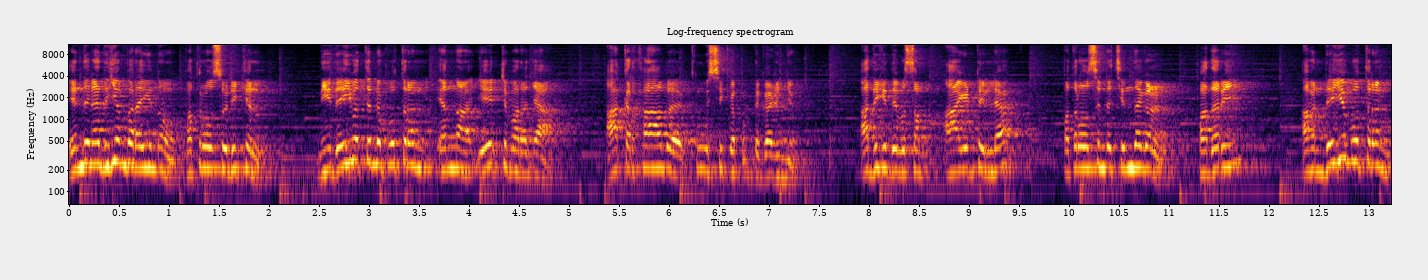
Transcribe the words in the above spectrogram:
എന്തിനധികം പറയുന്നു പത്രോസ് ഒരിക്കൽ നീ ദൈവത്തിന്റെ പുത്രൻ എന്ന് ഏറ്റുപറഞ്ഞ ആ കർത്താവ് ക്രൂശിക്കപ്പെട്ട് കഴിഞ്ഞു. അധിക ദിവസം ആയിട്ടില്ല. പത്രോസിന്റെ ചിന്തകൾ പതറി. അവൻ ദൈവപുത്രൻ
